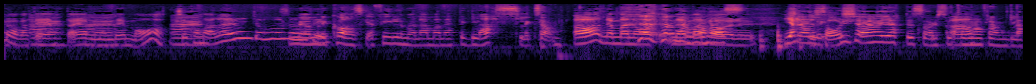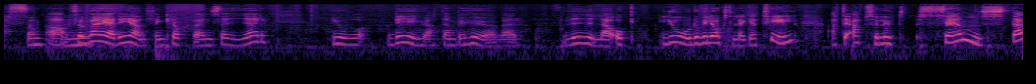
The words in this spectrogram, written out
Nej, av att nej, äta även nej. om det är mat. Så kommer han, nej jag har Som i amerikanska filmer när man äter glass liksom. Ja, när man har, när man har hjärtesorg. Ja, hjärtesorg så Ja. tar man fram glassen. Ja, Mm. för vad är det egentligen kroppen säger? Jo, det är ju att den behöver vila och jo, då vill jag också lägga till att det absolut sämsta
